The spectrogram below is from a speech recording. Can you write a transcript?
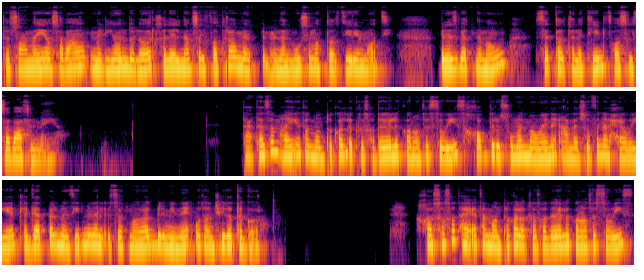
تسعمية وسبعة مليون دولار خلال نفس الفترة من الموسم التصديري الماضي بنسبة نمو ستة وتلاتين فاصل سبعة في المية. تعتزم هيئة المنطقة الاقتصادية لقناة السويس خفض رسوم الموانئ على سفن الحاويات لجذب المزيد من الاستثمارات بالميناء وتنشيط التجارة. خصصت هيئة المنطقة الاقتصادية لقناة السويس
